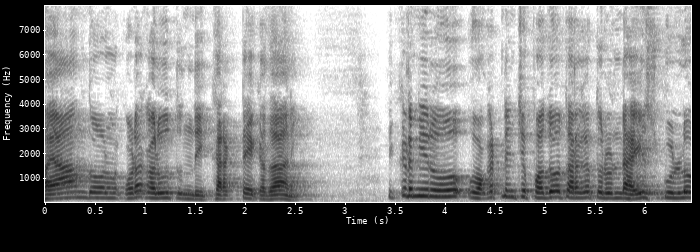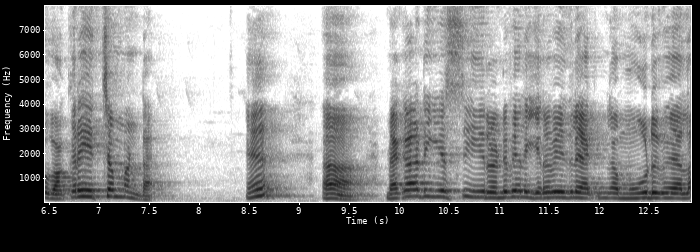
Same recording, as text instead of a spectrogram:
భయాందోళన కూడా కలుగుతుంది. కరెక్టే కదా అని. ఇక్కడ మీరు ఒకటి నుంచి పదో తరగతి ఉండే హై స్కూల్లో ఒకరే ఇచ్చమ్మంట మెగా డిఎస్సి రెండు వేల ఇరవై ఐదులో ఏకంగా మూడు వేల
